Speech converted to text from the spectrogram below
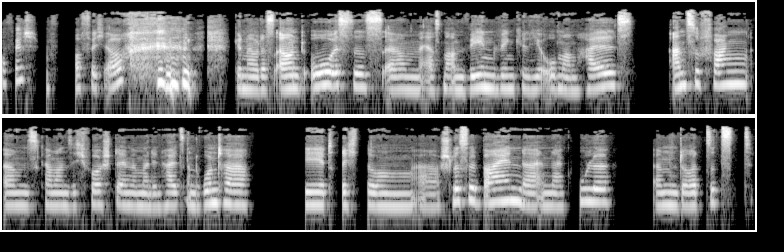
hoffe ich. Hoffe ich auch. genau, das A und O ist es, ähm, erstmal am Venenwinkel hier oben am Hals anzufangen. Ähm, das kann man sich vorstellen, wenn man den Hals und runter geht Richtung äh, Schlüsselbein, da in der Kuhle. Ähm, dort sitzt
